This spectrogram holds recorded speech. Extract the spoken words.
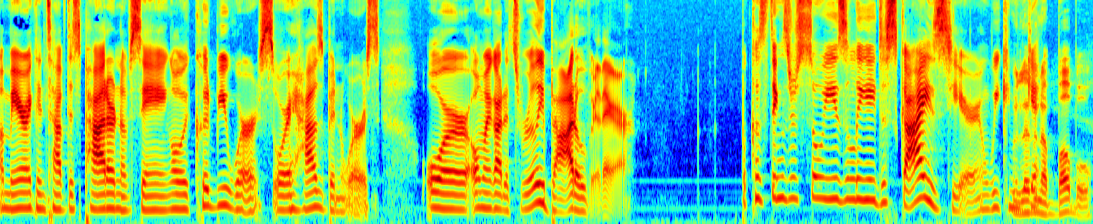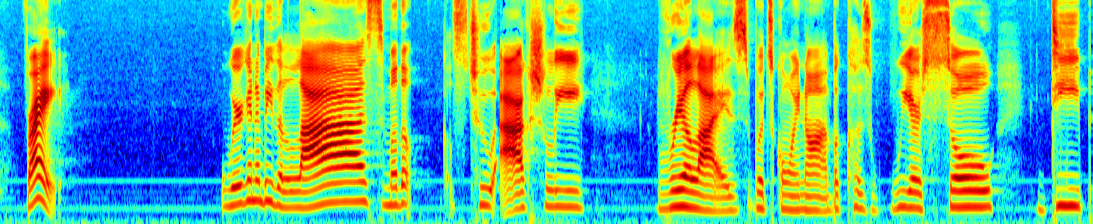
Americans have this pattern of saying, oh, it could be worse, or it has been worse, or oh my God, it's really bad over there. Because things are so easily disguised here, and we can We live get in a bubble. right. We're gonna be the last motherfuckers to actually realize what's going on because we are so deep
